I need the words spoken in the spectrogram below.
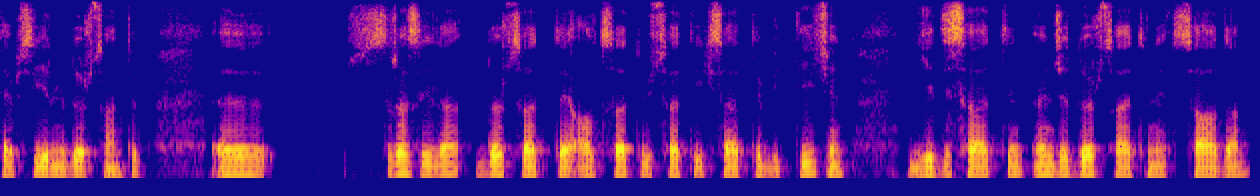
Hepsi 24 santim. E, sırasıyla 4 saatte, 6 saatte, 3 saatte, 2 saatte bittiği için 7 saatin önce 4 saatini sağdan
